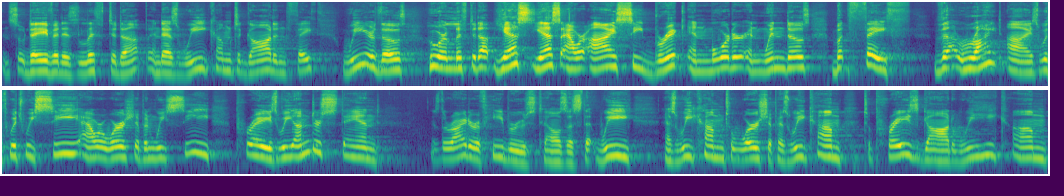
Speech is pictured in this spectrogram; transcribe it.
And so David is lifted up, and as we come to God in faith, we are those who are lifted up. Yes, yes, our eyes see brick and mortar and windows, but faith, the right eyes with which we see our worship and we see praise, we understand, as the writer of Hebrews tells us, that we, as we come to worship, as we come to praise God, we come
